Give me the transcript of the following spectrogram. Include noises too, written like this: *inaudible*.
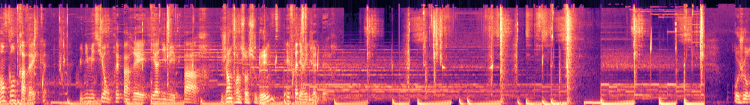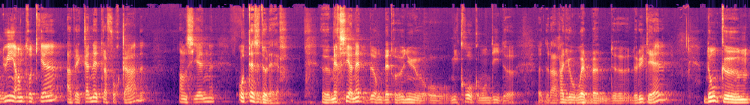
Rencontre avec, une émission préparée et animée par Jean-François Soulet et Frédéric Gelbert. Aujourd'hui, entretien avec Annette Lafourcade, ancienne hôtesse de l'air. Euh, merci Annette d'être venue au, micro, comme on dit, de, la radio web de, l'UTL. Donc, euh,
